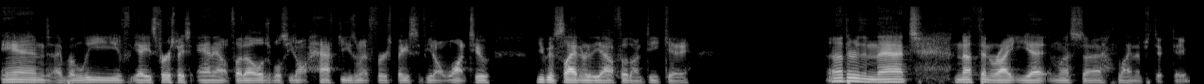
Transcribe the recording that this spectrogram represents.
and I believe, yeah, he's first base and outfield eligible, so you don't have to use him at first base if you don't want to. You can slide into the outfield on DK. Other than that, nothing right yet unless uh, lineups dictate.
